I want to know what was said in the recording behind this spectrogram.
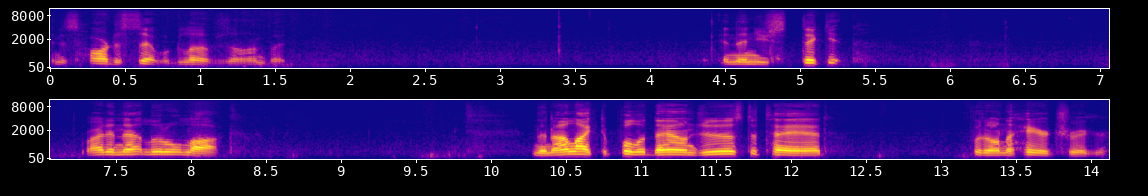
and it's hard to set with gloves on, but and then you stick it right in that little lock. And then I like to pull it down just a tad, put on a hair trigger.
